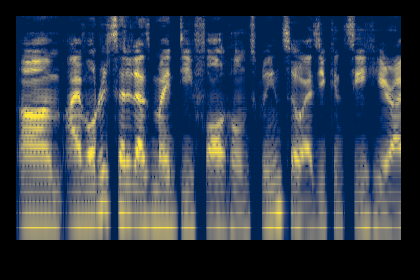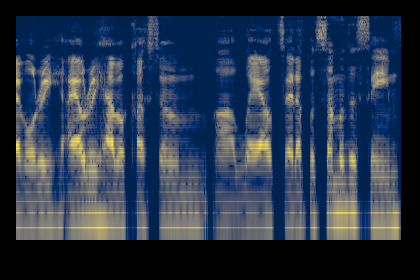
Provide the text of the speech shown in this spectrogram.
um, I've already set it as my default home screen. So as you can see here, I've already I already have a custom uh, layout set up with some of the same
